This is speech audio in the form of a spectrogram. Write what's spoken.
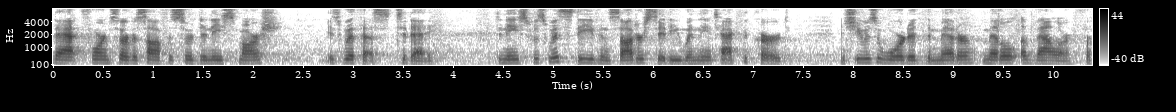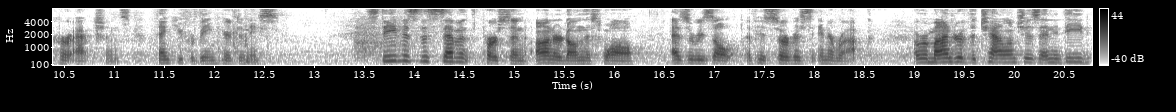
that Foreign Service Officer Denise Marsh is with us today. Denise was with Steve in Sadr City when the attack occurred, and she was awarded the Medal of Valor for her actions. Thank you for being here, Denise. Steve is the seventh person honored on this wall as a result of his service in Iraq, a reminder of the challenges and indeed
